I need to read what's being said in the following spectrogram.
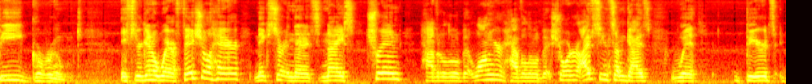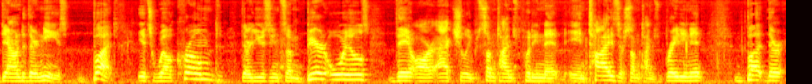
be groomed. If you're going to wear facial hair, make certain that it's nice, trimmed, have it a little bit longer, have a little bit shorter. I've seen some guys with beards down to their knees, but it's well chromed. They're using some beard oils. They are actually sometimes putting it in ties. They're sometimes braiding it. But they're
